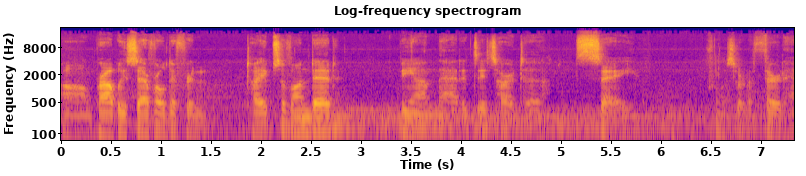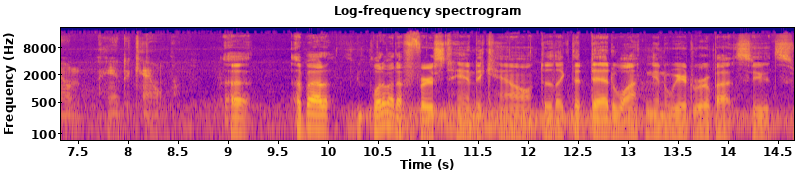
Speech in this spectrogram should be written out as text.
um, probably several different types of undead. Beyond that, it's it's hard to say from a sort of third hand hand account. Uh, about what about a first-hand account? Do like the dead walking in weird robot suits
